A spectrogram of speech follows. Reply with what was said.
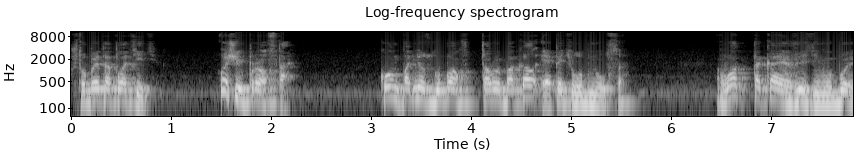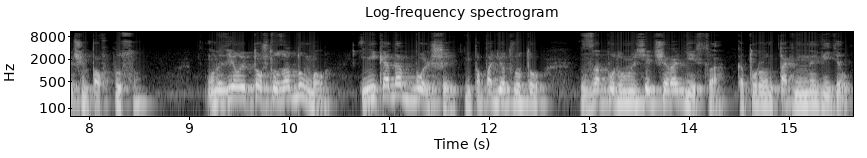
чтобы это оплатить. Очень просто. Кон поднес губам второй бокал и опять улыбнулся. Вот такая жизнь ему более чем по вкусу. Он сделает то, что задумал, и никогда больше не попадет в эту запутанную сеть чародейства, которую он так ненавидел.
